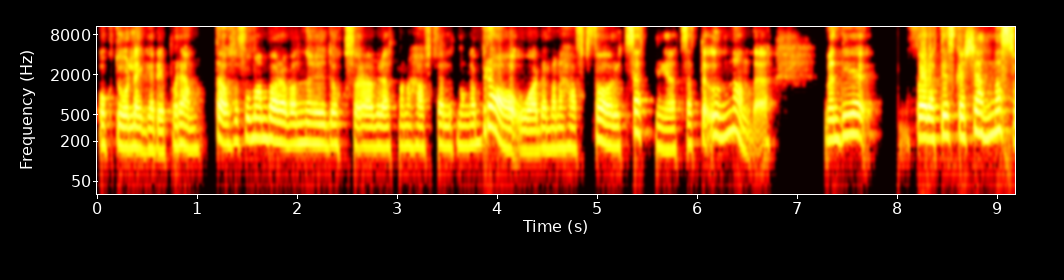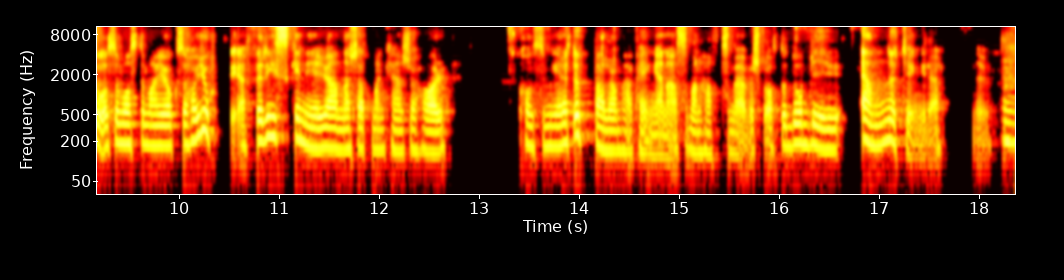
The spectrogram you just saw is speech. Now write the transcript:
och då lägga det på ränta. Och så får man bara vara nöjd också över att man har haft väldigt många bra år där man har haft förutsättningar att sätta undan det. Men det, för att det ska kännas så så måste man ju också ha gjort det. För risken är ju annars att man kanske har konsumerat upp alla de här pengarna som man haft som överskott och då blir det ju ännu tyngre nu. Mm.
